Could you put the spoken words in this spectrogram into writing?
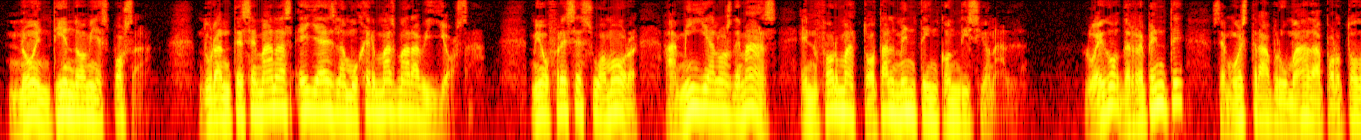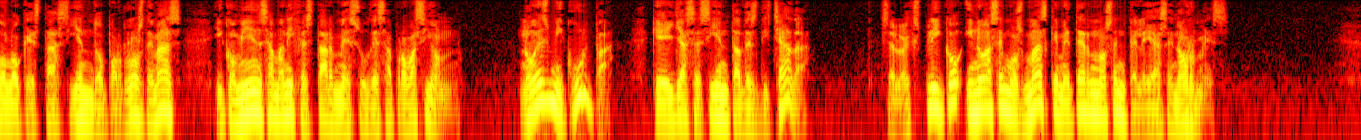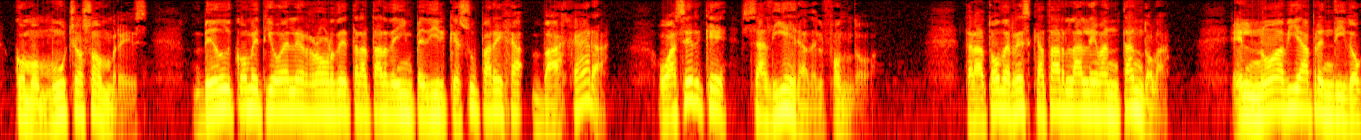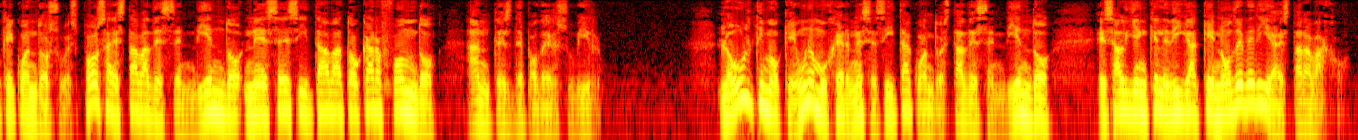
No entiendo a mi esposa. Durante semanas ella es la mujer más maravillosa. Me ofrece su amor, a mí y a los demás, en forma totalmente incondicional. Luego, de repente, se muestra abrumada por todo lo que está haciendo por los demás y comienza a manifestarme su desaprobación. No es mi culpa que ella se sienta desdichada. Se lo explico y no hacemos más que meternos en peleas enormes. Como muchos hombres, Bill cometió el error de tratar de impedir que su pareja bajara o hacer que saliera del fondo. Trató de rescatarla levantándola, él no había aprendido que cuando su esposa estaba descendiendo necesitaba tocar fondo antes de poder subir. Lo último que una mujer necesita cuando está descendiendo es alguien que le diga que no debería estar abajo.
